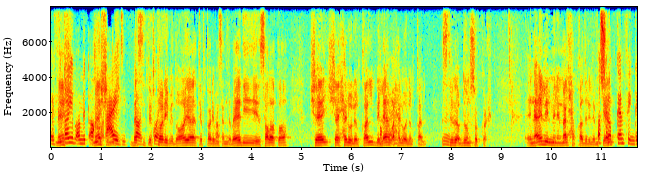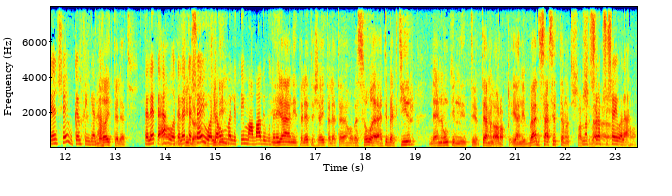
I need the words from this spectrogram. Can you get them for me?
الفطار يبقى متأخر. ماشي عادي. بس طيب، تفطري بيضاية تفطري مثلا زبادي سلطة شاي شاي حلو للقلب okay. حلوة للقلب بس تبقى بدون سكر. نقلل من الملح بقدر الامكان. أشرب كام فنجان شاي وكام فنجان قهوة؟ لغاية ثلاثة ثلاثة قهوة آه، ثلاثة مفيدة- شاي ولا. هما الاثنين مع بعض يبقوا ثلاثة يعني ثلاثة شاي ثلاثة قهوة بس هو هتبقى كتير لأن ممكن تعمل أرق. يعني بعد الساعة 6 ما تشربش ما. تشربش شاي ولا قهوة. آه.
